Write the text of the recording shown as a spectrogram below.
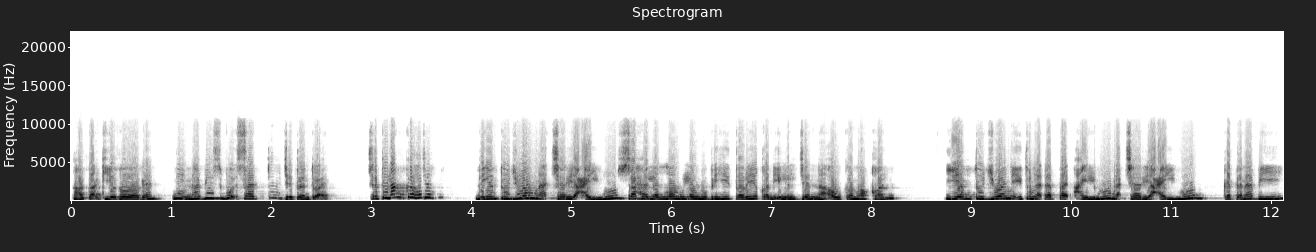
Ha, tak kira kan? Ni Nabi sebut satu je tuan-tuan. Satu langkah je. Dengan tujuan nak cari ilmu, sahalallahu lahu bihi tariqan ilal jannah au kama qala. Yang tujuannya itu nak dapat ilmu, nak cari ilmu, kata Nabi,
